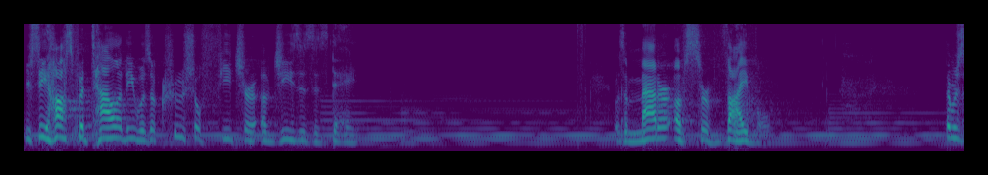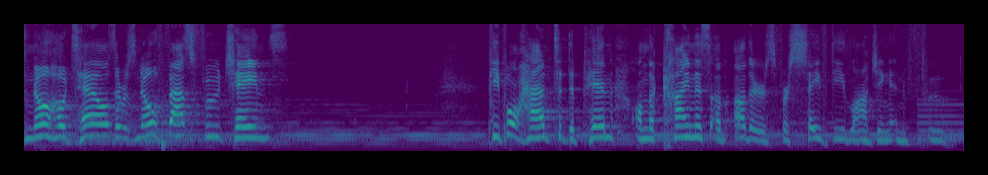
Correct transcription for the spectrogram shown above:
You see, hospitality was a crucial feature of Jesus' day. It was a matter of survival. There was no hotels, there was no fast food chains. People had to depend on the kindness of others for safety, lodging, and food.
